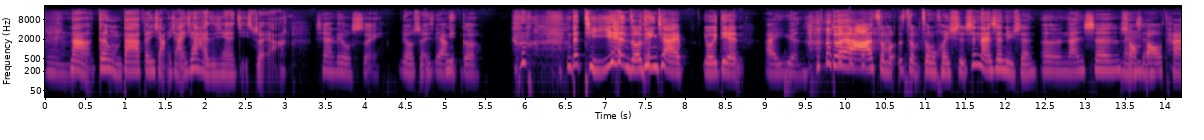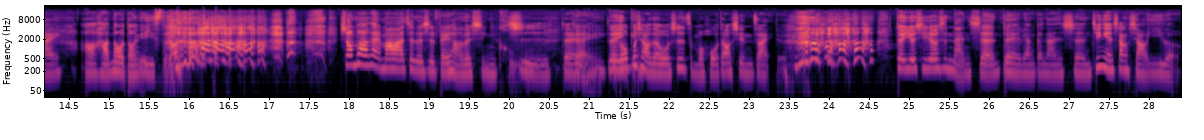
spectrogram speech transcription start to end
嗯，那跟我们大家分享一下，你现在孩子现在几岁啊？现在六岁，六岁，两个。你的体验怎么听起来有一点 哀怨？对啊，怎么怎么怎么回事？是男生女生？呃，男生双胞胎啊。好，那我懂你的意思了。双胞胎妈妈真的是非常的辛苦，是对，我都不晓得我是怎么活到现在的。对，尤其又是男生，对，两个男生，今年上小一了，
